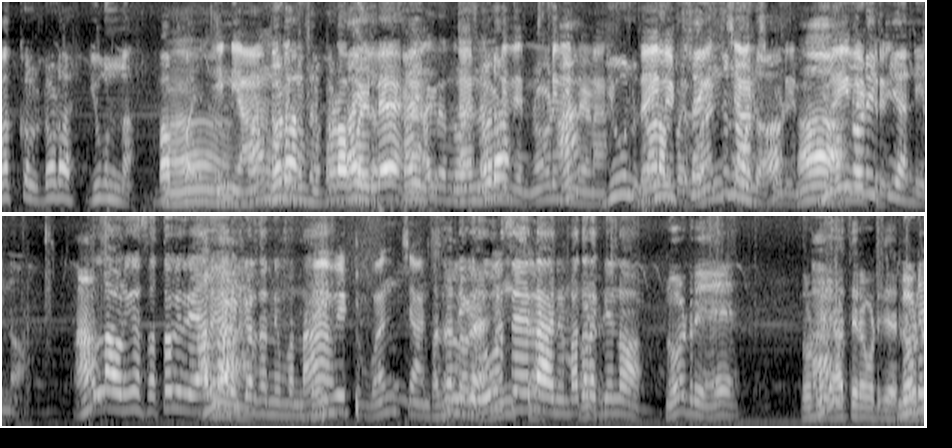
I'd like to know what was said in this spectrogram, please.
ಮಕ್ಕಳು ನೋಡ ಇವನ್ನ ಬಾಪ ಇನ್ ಯಾವ ನೋಡಪ್ಪ ಇಲ್ಲ. ನಾನು ನೋಡಿದೆ ನೋಡಿದ್ದೀನಿ ಅಣ್ಣ ಇವ್ನು ದಯವಿಟ್ಟು size ಒಂದ್ ಚಾನ್ಸ್ ಕೊಡಿ. ದಯವಿಟ್ಟು. ನೀನು? ಅಲ್ಲ ಅವನಿಗೆ ಸತ್ತೋಗಿದ್ರೆ ಯಾರು ಯಾರು ಕೇಳ್ತಾರೆ ನಿಮ್ಮನ್ನ? ದಯವಿಟ್ಟು ಒಂದ್ ಚಾನ್ಸ್ ರೂಲ್ಸ್ ಇಲ್ಲ ನೀನ್ ಮಾತಾಡಕ್ ನೀನು. ನೋಡ್ರಿ. ನೋಡ್ರಿ ಯಾವ ತೀರ ಹೊಡೆದಿದ್ದಾರೆ ನೋಡಿ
